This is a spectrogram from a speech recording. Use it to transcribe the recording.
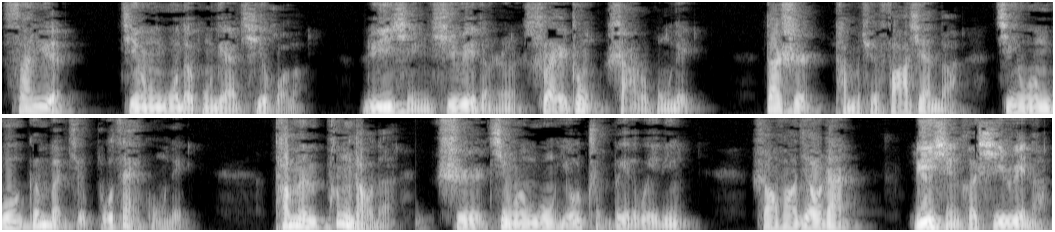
三月，晋文公的宫殿起火了，吕醒、西瑞等人率众杀入宫内，但是他们却发现呢，晋文公根本就不在宫内。他们碰到的是晋文公有准备的卫兵，双方交战，吕醒和西瑞呢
